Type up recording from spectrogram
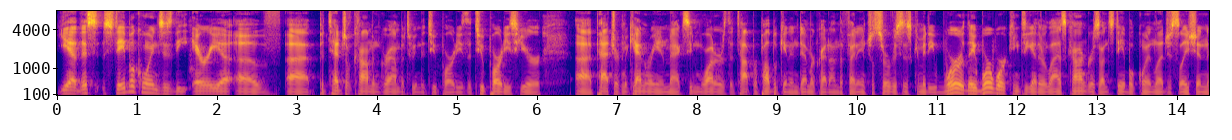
Yeah, this stablecoins is the area of uh, potential common ground between the two parties. The two parties here uh, Patrick McHenry and Maxine Waters, the top Republican and Democrat on the Financial Services Committee, were they were working together last Congress on stablecoin legislation.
